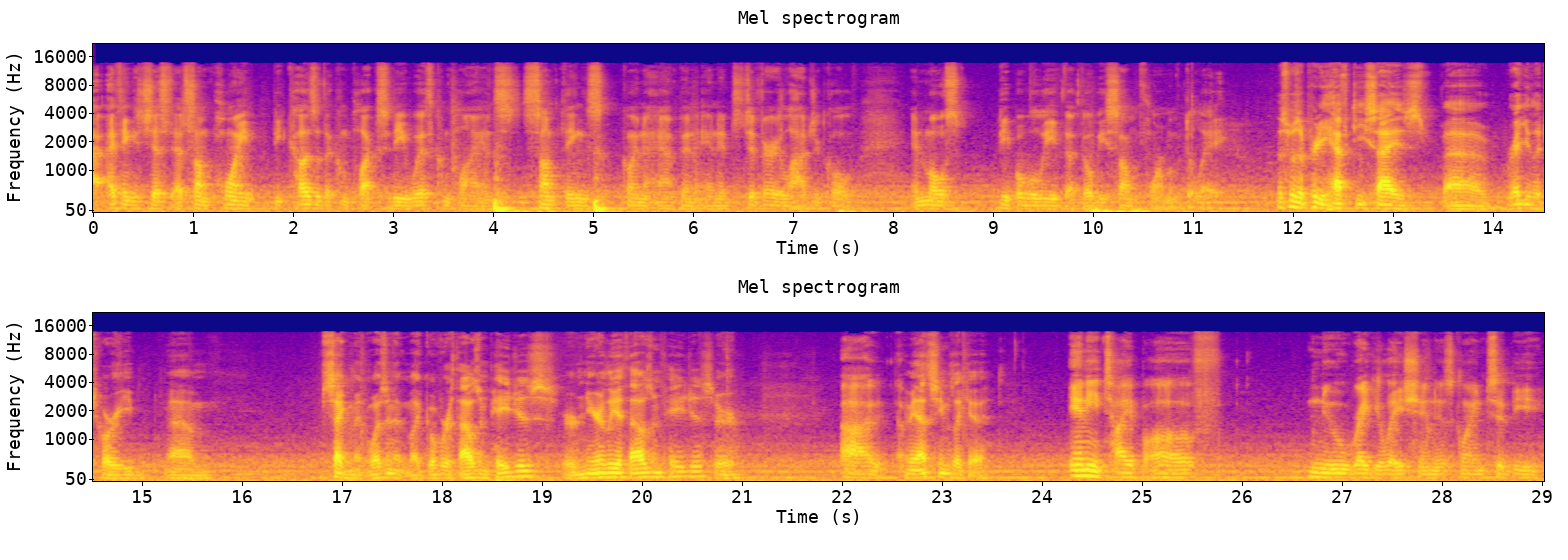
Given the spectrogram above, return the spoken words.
I think it's just at some point, because of the complexity with compliance, something's going to happen, and it's very logical. And most people believe that there'll be some form of delay. This was a pretty hefty size uh, regulatory um, segment, wasn't it? Like over a thousand pages, or nearly a thousand pages, or uh, I mean, that seems like a any type of new regulation is going to be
